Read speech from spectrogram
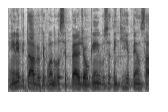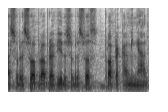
É inevitável que quando você perde alguém, você tem que repensar sobre a sua própria vida, sobre a sua própria caminhada.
